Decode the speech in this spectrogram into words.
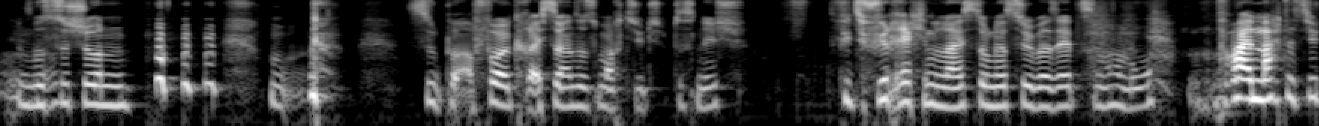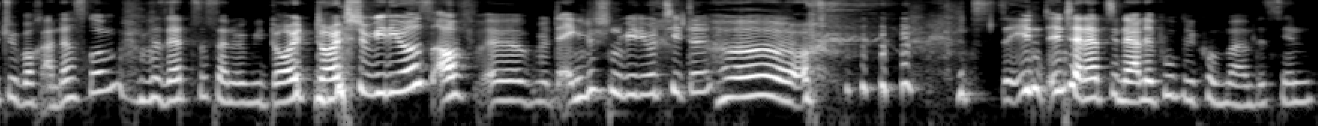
du Also, musst schon super erfolgreich sein, sonst macht YouTube das nicht. Viel zu viel Rechenleistung, das zu übersetzen, hallo. Vor allem macht das YouTube auch andersrum. Übersetzt es dann irgendwie deut deutsche Videos auf, äh, mit englischen Videotiteln. Oh. Das in internationale Publikum mal ein bisschen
